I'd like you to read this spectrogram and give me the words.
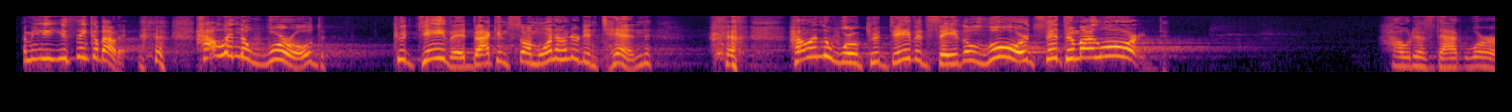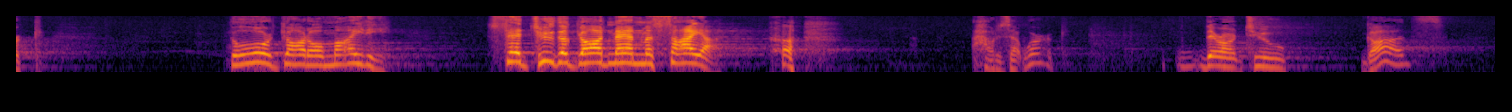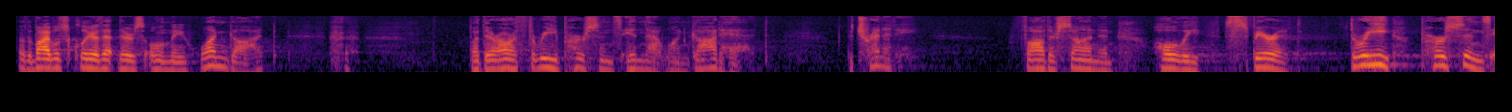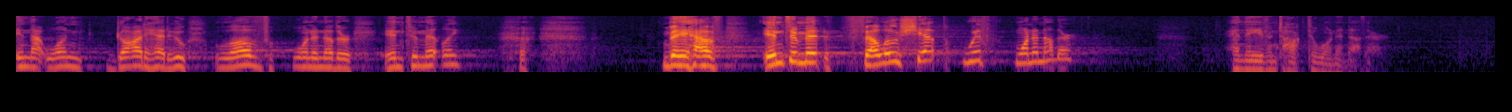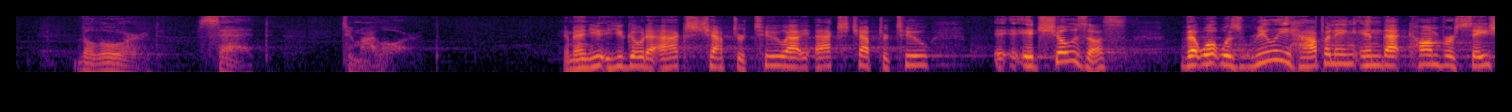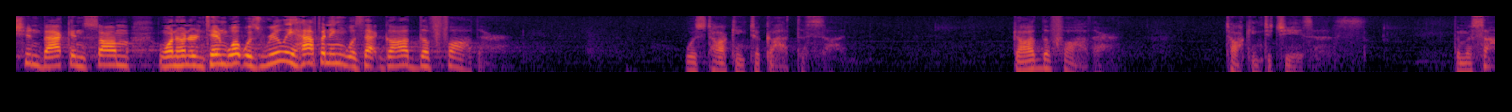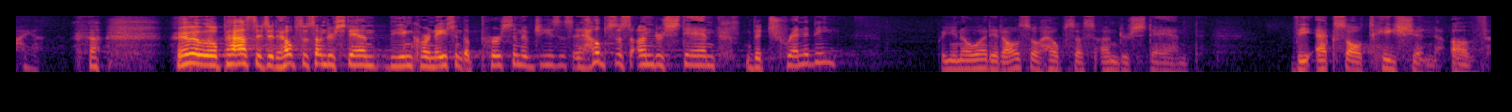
I mean, you, you think about it. How in the world could David, back in Psalm 110, how in the world could David say, The Lord said to my Lord? How does that work? The Lord God Almighty said to the God man Messiah. How does that work? There aren't two gods. the Bible's clear that there's only one God. but there are three persons in that one Godhead the Trinity Father, Son, and Holy Spirit. Three persons in that one Godhead who love one another intimately. they have intimate fellowship with one another. And they even talk to one another. The Lord said to my Lord. Amen. You, you go to Acts chapter 2, Acts chapter 2, it shows us that what was really happening in that conversation back in Psalm 110, what was really happening was that God the Father was talking to God the Son. God the Father talking to Jesus, the Messiah. In a little passage, it helps us understand the incarnation, the person of Jesus. It helps us understand the Trinity. But you know what? It also helps us understand the exaltation of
